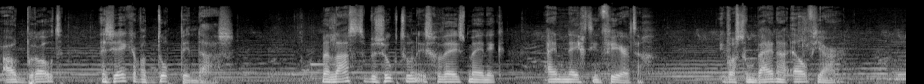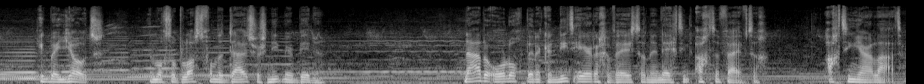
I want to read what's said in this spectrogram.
oud brood en zeker wat doppinda's. Mijn laatste bezoek toen is geweest, meen ik, eind 1940. Ik was toen bijna 11 jaar. Ik ben Joods en mocht op last van de Duitsers niet meer binnen. Na de oorlog ben ik er niet eerder geweest dan in 1958, 18 jaar later.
